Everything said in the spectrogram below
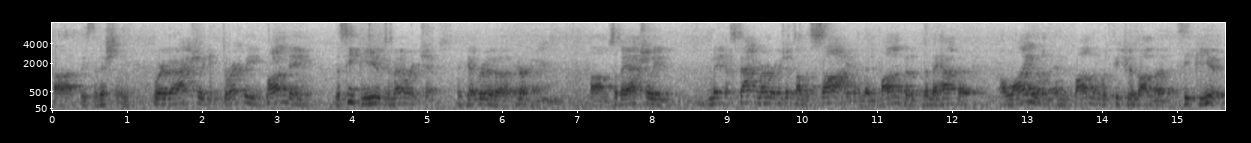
uh, at least initially, where they're actually directly bonding the CPU to memory chips to get rid of the interconnect. Um, so they actually make a stack of memory chips on the side and then bond them, then they have to align them and bond them with features on the CPU.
